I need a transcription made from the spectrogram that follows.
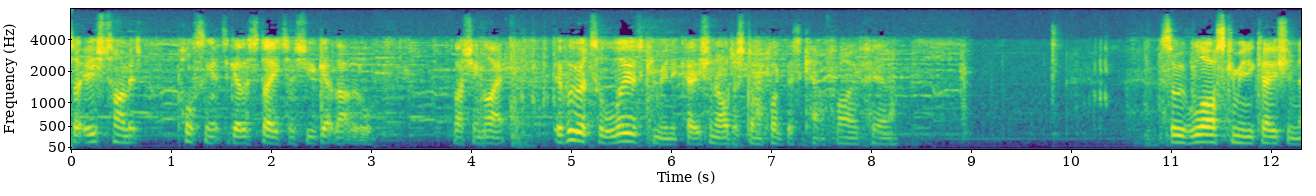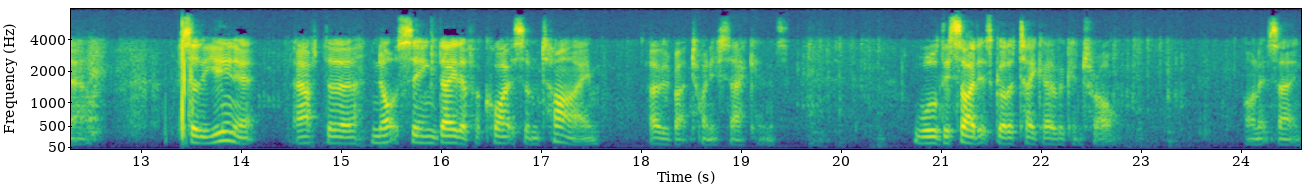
So each time it's pulsing it to get a status, you get that little flashing light. If we were to lose communication, I'll just unplug this Cat 5 here. So we've lost communication now. So the unit, after not seeing data for quite some time, over about 20 seconds, will decide it's got to take over control on its own.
